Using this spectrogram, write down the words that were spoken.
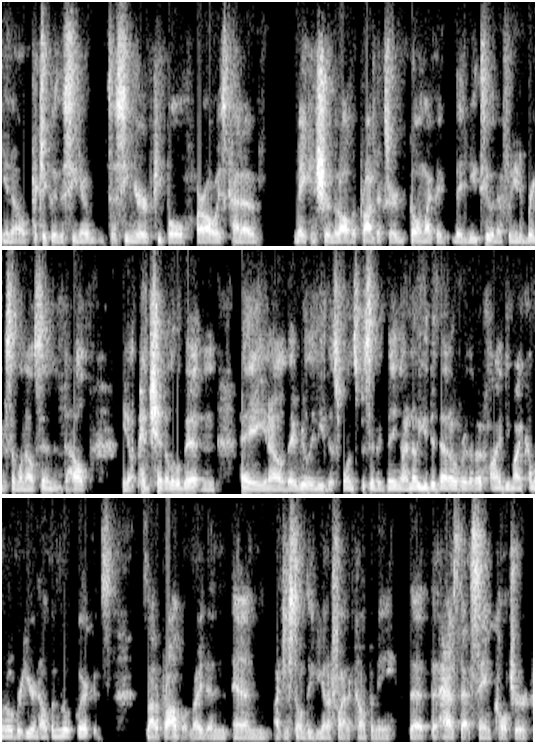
you know particularly the senior the senior people are always kind of making sure that all the projects are going like they, they need to and if we need to bring someone else in to help you know pinch hit a little bit and hey you know they really need this one specific thing. I know you did that over the other client. Do you mind coming over here and helping real quick? It's it's not a problem right? And and i just don't think you're going to find a company that that has that same culture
